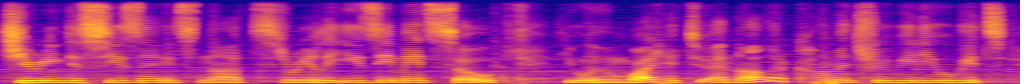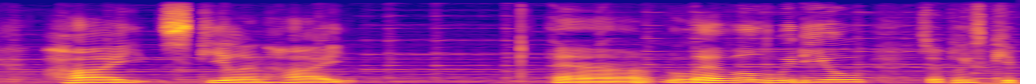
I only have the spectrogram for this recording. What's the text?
during the season it's not really easy mates, so you invited to another commentary video with high skill and high uh, leveled video. So please keep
